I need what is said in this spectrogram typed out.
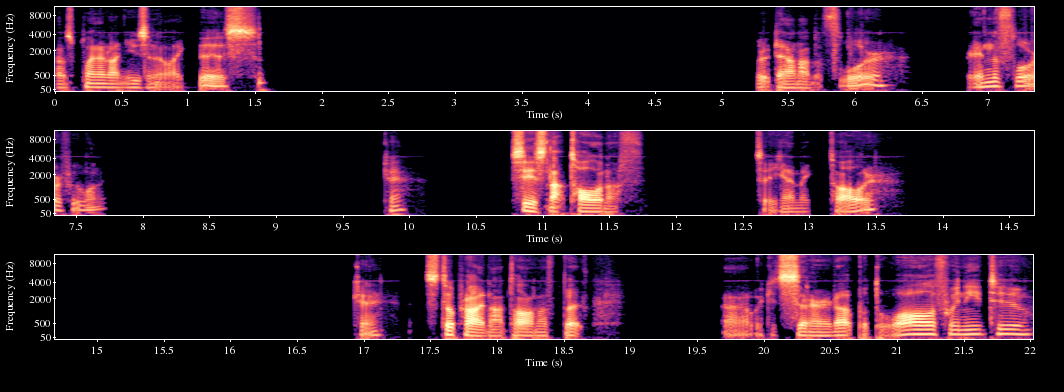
I was planning on using it like this. Put it down on the floor, or in the floor if we want it. Okay. See, it's not tall enough. So you gotta make it taller. Okay. It's Still probably not tall enough, but uh, we could center it up with the wall if we need to.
